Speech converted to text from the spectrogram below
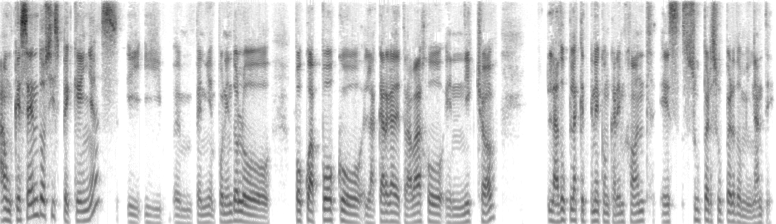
aunque sean dosis pequeñas y, em, poniéndolo poco a poco la carga de trabajo en Nick Chubb, la dupla que tiene con Karim Hunt es súper, súper dominante,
